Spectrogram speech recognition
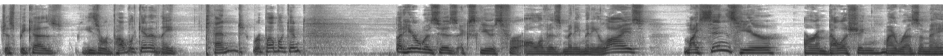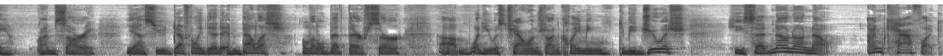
just because he's a Republican and they tend Republican. But here was his excuse for all of his many, many lies. My sins here are embellishing my resume. I'm sorry. Yes, you definitely did embellish a little bit there, sir. Um, when he was challenged on claiming to be Jewish, he said, No, no, no. I'm Catholic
